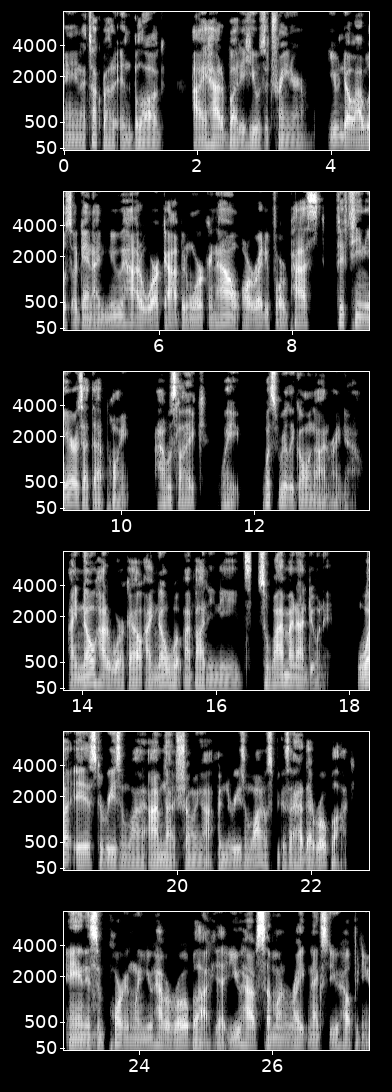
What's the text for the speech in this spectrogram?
And I talk about it in the blog. I had a buddy. He was a trainer. Even though I was, again, I knew how to work out, been working out already for the past 15 years at that point. I was like, wait, what's really going on right now? I know how to work out. I know what my body needs. So why am I not doing it? what is the reason why I'm not showing up? And the reason why was because I had that roadblock. And it's important when you have a roadblock that you have someone right next to you helping you,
